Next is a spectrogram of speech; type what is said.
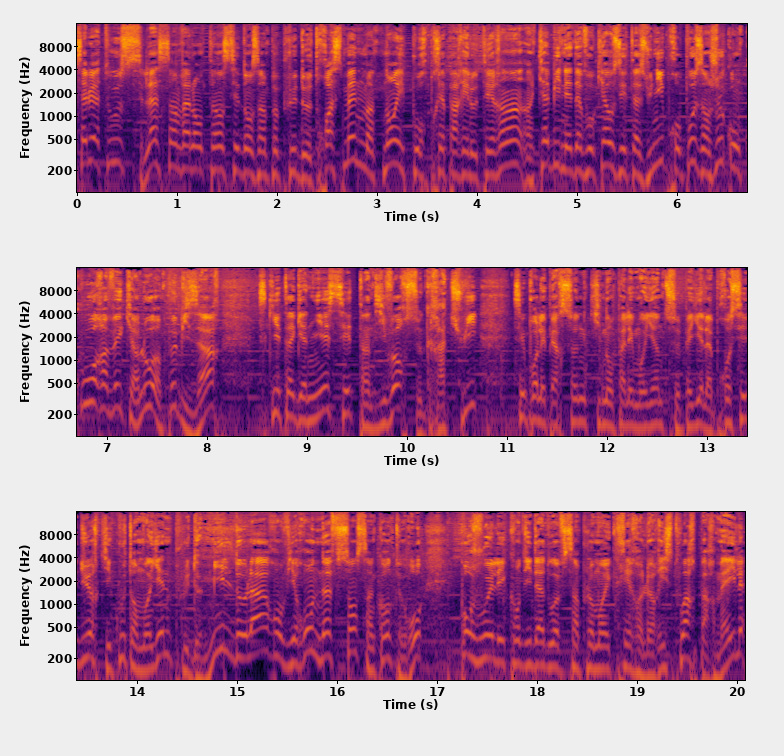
Salut à tous, la Saint-Valentin c'est dans un peu plus de trois semaines maintenant et pour préparer le terrain, un cabinet d'avocats aux États-Unis propose un jeu concours avec un lot un peu bizarre. Ce qui est à gagner c'est un divorce gratuit. C'est pour les personnes qui n'ont pas les moyens de se payer la procédure qui coûte en moyenne plus de 1000 dollars, environ 950 euros. Pour jouer, les candidats doivent simplement écrire leur histoire par mail.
